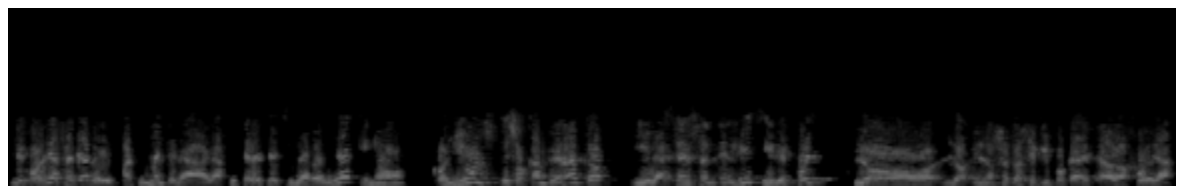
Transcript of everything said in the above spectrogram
le podría sacar fácilmente la, la ficha de este, si la realidad es que no. Con News, esos campeonatos y el ascenso en el Leeds y después lo, lo, en los otros equipos que ha estado afuera,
